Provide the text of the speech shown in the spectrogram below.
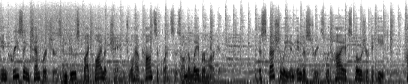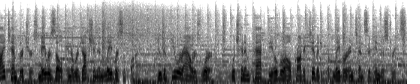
Increasing temperatures induced by climate change will have consequences on the labor market. Especially in industries with high exposure to heat, high temperatures may result in a reduction in labor supply, due to fewer hours worked, which can impact the overall productivity of labor-intensive industries.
